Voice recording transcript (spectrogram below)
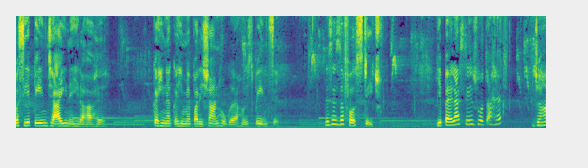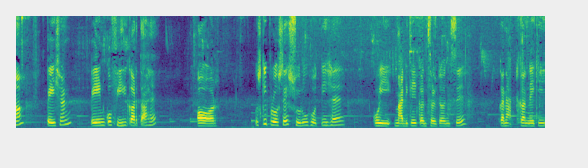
बस ये पेन जा ही नहीं रहा है। कहीं ना कहीं मैं परेशान हो गया हूँ इस पेन से। This is the first stage ये पहला स्टेज होता है, जहाँ पेशेंट पेन को फील करता है और उसकी प्रोसेस शुरू होती है कोई मेडिकल कंसल्टेंट से कनेक्ट करने की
